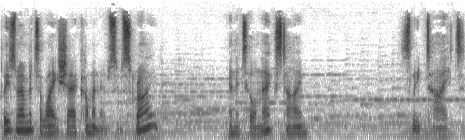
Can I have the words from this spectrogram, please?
Please remember to like, share, comment, and subscribe. And until next time, sleep tight.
